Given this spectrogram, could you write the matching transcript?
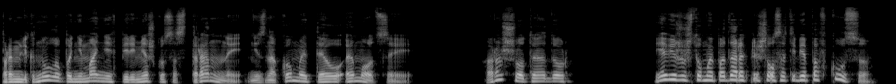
промелькнуло понимание вперемешку со странной, незнакомой Тео эмоцией. — Хорошо, Теодор. Я вижу, что мой подарок пришелся тебе по вкусу.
